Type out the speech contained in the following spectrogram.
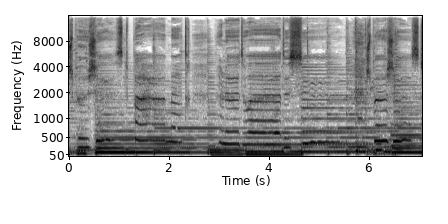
Je peux juste pas mettre le doigt dessus. Je peux juste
